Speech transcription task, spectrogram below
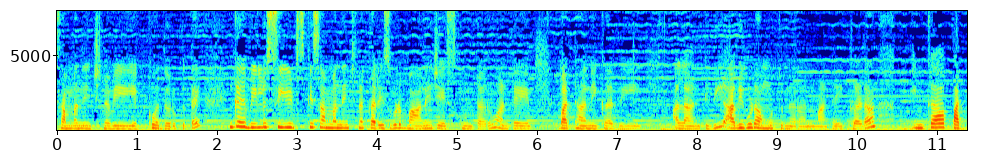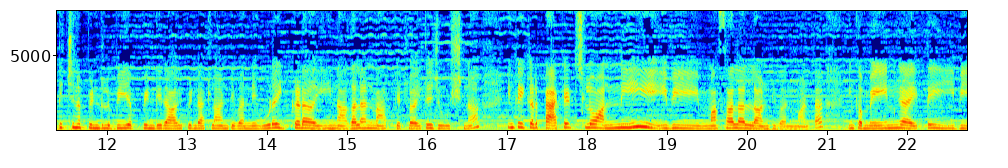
సంబంధించినవి ఎక్కువ దొరుకుతాయి. ఇంకా వీళ్ళు సీడ్స్కి సంబంధించిన కర్రీస్ కూడా బాగానే చేసుకుంటారు. అంటే బఠానీ కర్రీ అలాంటివి. అవి కూడా అమ్ముతున్నారు అనమాట ఇక్కడ. 嗯。ఇంకా పట్టించిన పిండులు బియ్యం పిండి రాగి పిండి అట్లాంటివన్నీ కూడా ఇక్కడ ఈ నాగాలాండ్ మార్కెట్లో అయితే చూసిన. ఇంకా ఇక్కడ ప్యాకెట్స్లో అన్నీ ఇవి మసాలాలు లాంటివి అనమాట ఇంకా మెయిన్గా అయితే ఇవి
